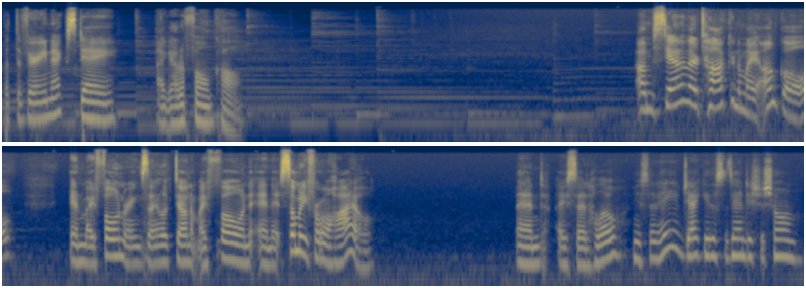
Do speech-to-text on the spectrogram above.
But the very next day, I got a phone call. I'm standing there talking to my uncle, and my phone rings, and I look down at my phone, and it's somebody from Ohio. And I said, Hello? And He said, Hey, Jackee, this is Andy Shoshone.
